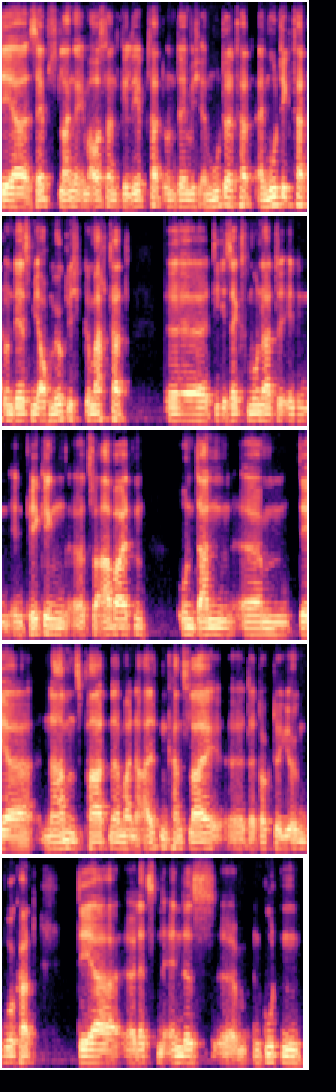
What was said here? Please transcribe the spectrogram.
der selbst lange im Ausland gelebt hat und der mich ermutigt hat, ermutigt hat und der es mir auch möglich gemacht hat, äh, die sechs Monate in, in Peking äh, zu arbeiten. Und dann ähm, der Namenspartner meiner alten Kanzlei, äh, der Dr. Jürgen Burkhardt, der äh, letzten Endes äh, einen, guten,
